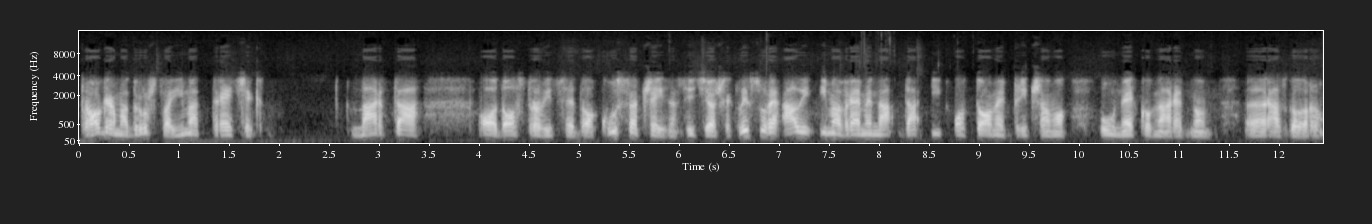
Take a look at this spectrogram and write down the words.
programa društva ima 3. marta od Ostrovice do Kusače iz Nasićevačke klisure, ali ima vremena da i o tome pričamo u nekom narednom e, razgovoru.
